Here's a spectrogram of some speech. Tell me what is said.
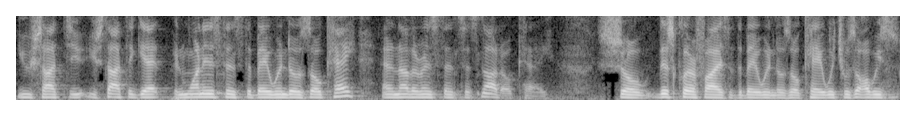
you start to, you start to get, in one instance, the bay window is okay, and another instance, it's not okay. So this clarifies that the bay window is okay, which was always,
